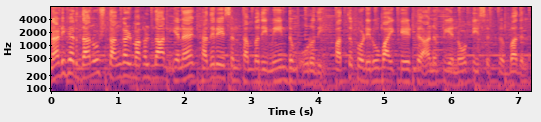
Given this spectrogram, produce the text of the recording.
நடிகர் தனுஷ் தங்கள் மகள்தான் என கதிரேசன் தம்பதி மீண்டும் உறுதி. பத்து கோடி ரூபாய் கேட்டு அனுப்பிய நோட்டீஸுக்கு பதில்.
